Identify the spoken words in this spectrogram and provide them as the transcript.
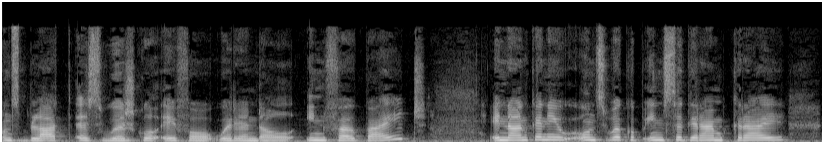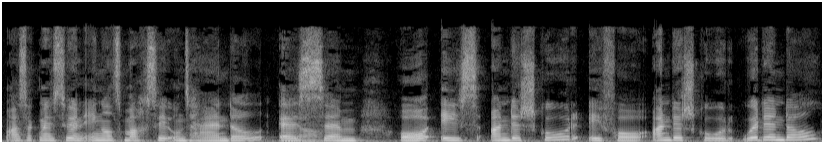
Ons blad is Hoërskool FH Orendal info page. En dan kan jy ons ook op Instagram kry. As ek nou so in Engels mag sê, ons handle is Ja. um HS_FH_Odendal.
